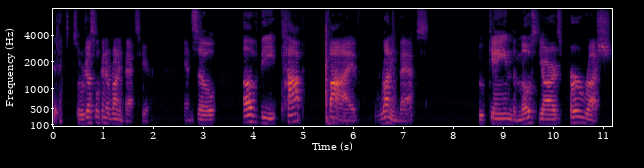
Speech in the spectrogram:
so we're just looking at running backs here. And so of the top five running backs who gained the most yards per rush,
